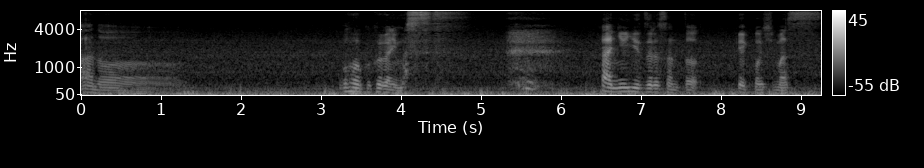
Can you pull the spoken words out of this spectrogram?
あのー、ご報告があります。羽生結弦さんと結婚します。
